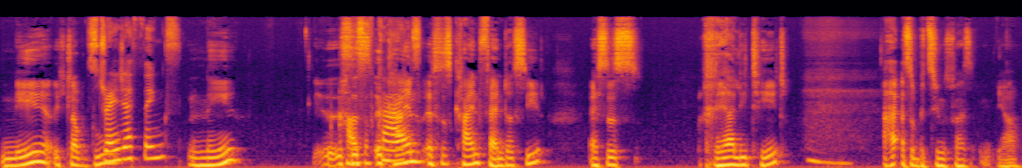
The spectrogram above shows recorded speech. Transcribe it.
Nee, ich glaube du. Stranger Things. Nee. Es House ist, kein, es ist kein Fantasy. Es ist Realität. Ah, Also beziehungsweise, ja.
